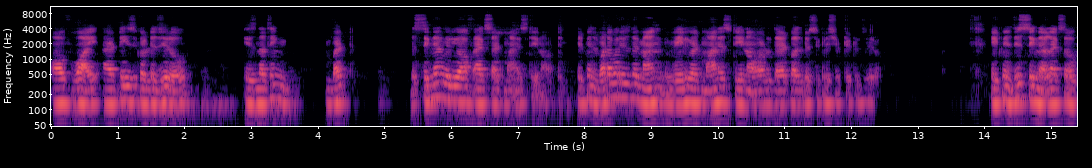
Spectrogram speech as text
of y at t is equal to 0 is nothing but the signal value of x at minus t naught. It means whatever is the value at minus t naught that was basically shifted to 0. It means this signal x of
